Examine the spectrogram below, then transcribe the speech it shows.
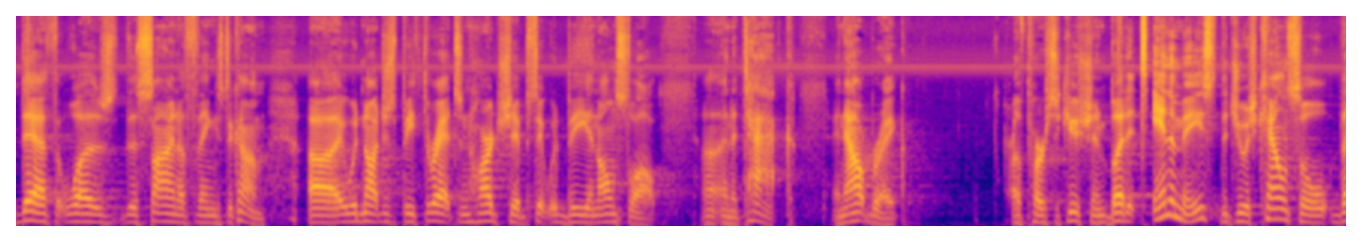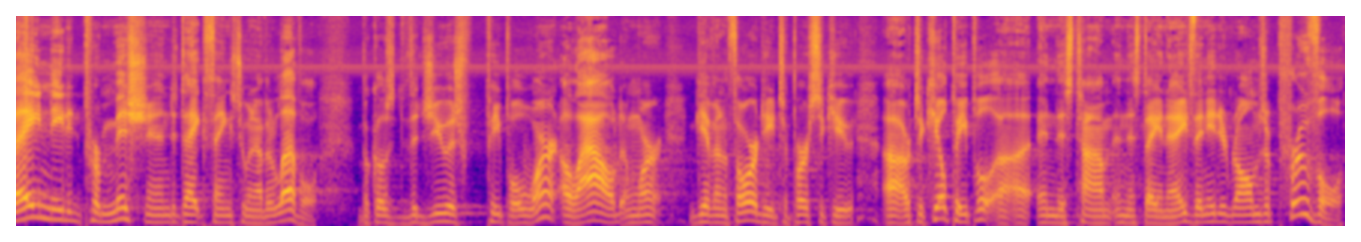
death was the sign of things to come. Uh, it would not just be threats and hardships, it would be an onslaught, uh, an attack, an outbreak of persecution. But its enemies, the Jewish council, they needed permission to take things to another level because the Jewish people weren't allowed and weren't given authority to persecute uh, or to kill people uh, uh, in this time, in this day and age. They needed Rome's approval.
